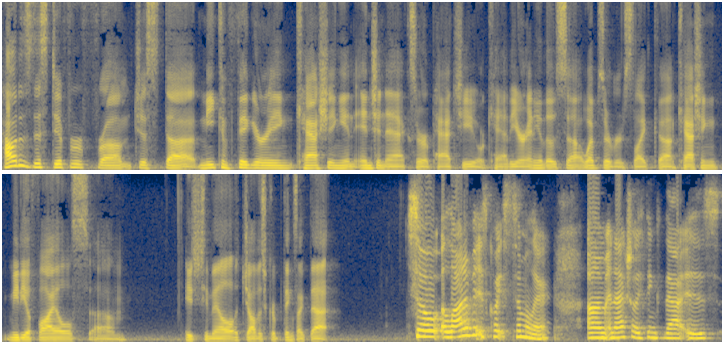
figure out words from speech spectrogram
how does this differ from just uh, me configuring caching in Nginx or Apache or Caddy or any of those uh, web servers, like uh, caching media files, um, HTML, JavaScript, things like that? So a lot of it is quite similar, um, and actually, I think that is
